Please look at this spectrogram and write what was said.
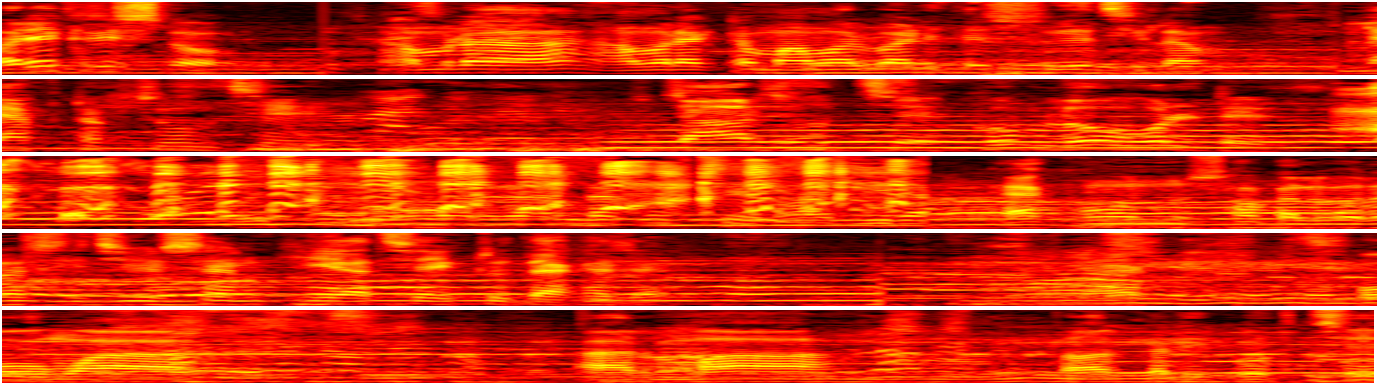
হরে কৃষ্ণ। আমরা, আমার একটা মামার বাড়িতে শুয়েছিলাম। ল্যাপটপ চলছে চার্জ হচ্ছে, খুব লো ভোল্টেজ এখন সকালবেলা সিচুয়েশন কি আছে একটু দেখা যায় এক বৌমা আর মা তরকারি করছে।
